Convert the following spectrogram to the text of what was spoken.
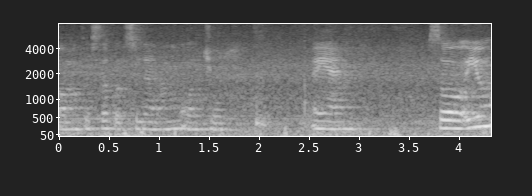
O magsasagot sila ng module. Ayan. So, yung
